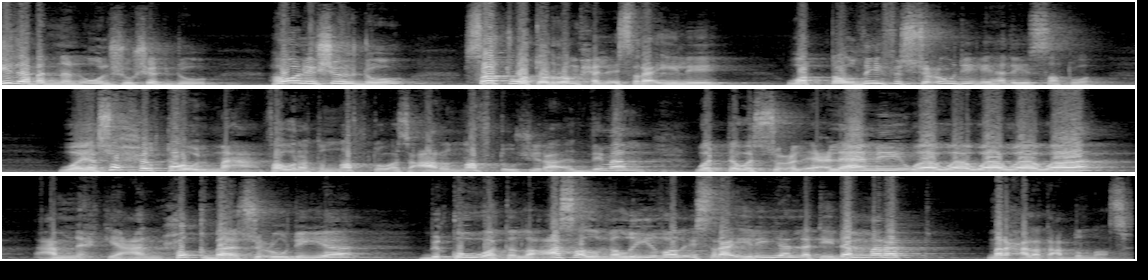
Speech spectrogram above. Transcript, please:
إذا بدنا نقول شو شهدوا هول شهدوا سطوة الرمح الإسرائيلي والتوظيف السعودي لهذه السطوة. ويصح القول مع فورة النفط وأسعار النفط وشراء الذمم والتوسع الإعلامي و و و و و. عم نحكي عن حقبة سعودية بقوة العصا الغليظة الإسرائيلية التي دمرت مرحلة عبد الناصر.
